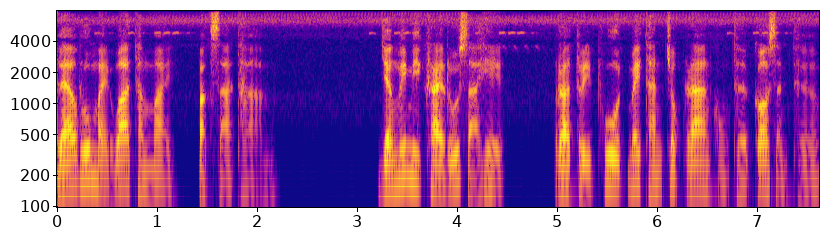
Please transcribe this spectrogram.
แล้วรู้ไหมว่าทำไม ปักษาถาม ยังไม่มีใครรู้สาเหตุ ราตรีพูดไม่ทันจบร่างของเธอก็สั่นเทิม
